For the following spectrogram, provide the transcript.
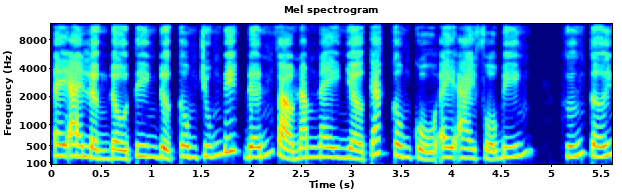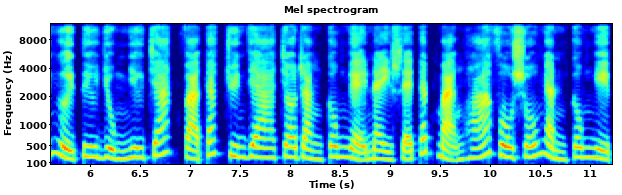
AI lần đầu tiên được công chúng biết đến vào năm nay nhờ các công cụ AI phổ biến, hướng tới người tiêu dùng như chat và các chuyên gia cho rằng công nghệ này sẽ cách mạng hóa vô số ngành công nghiệp.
